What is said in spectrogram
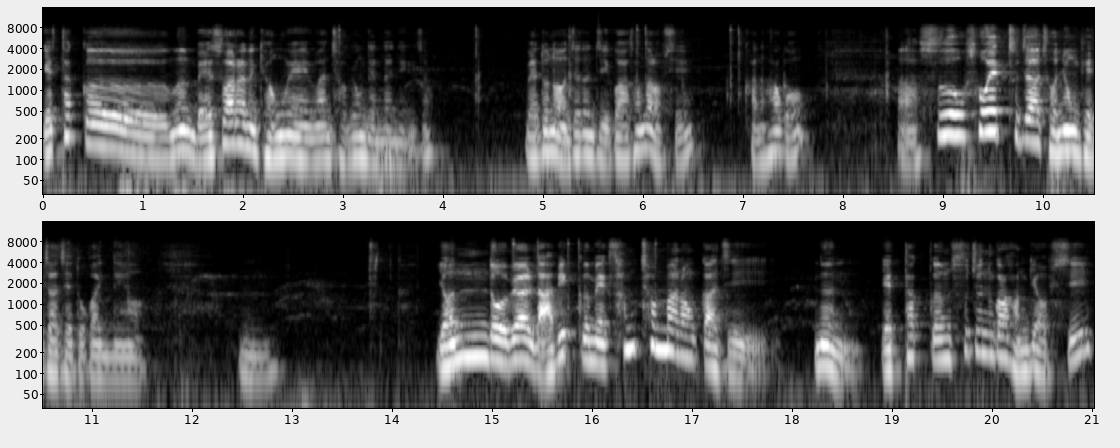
예탁금은 매수하라는 경우에만 적용된다는 얘기죠. 매도는 언제든지 이거와 상관없이 가능하고 아, 수, 소액 투자 전용 계좌 제도가 있네요. 음, 연도별 납입 금액 3천만 원까지는 예탁금 수준과 관계없이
